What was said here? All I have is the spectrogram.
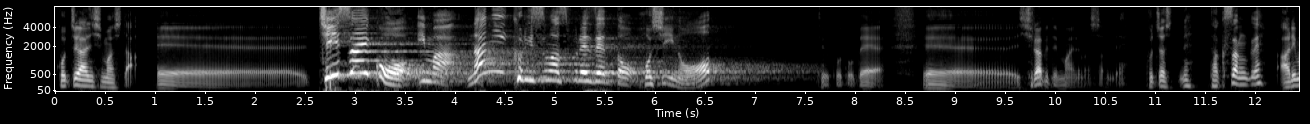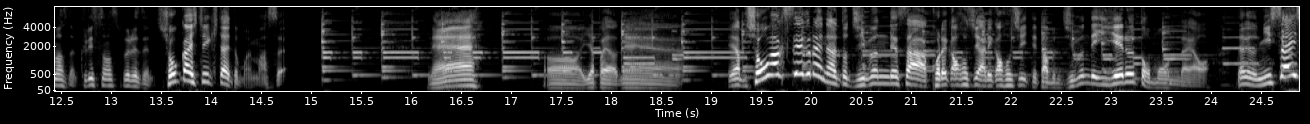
こちらにしました。えー、小さい子、今、何クリスマスプレゼント欲しいの？ということで、えー、調べてまいりましたんで、こちらね、たくさんね、ありますね。クリスマスプレゼント紹介していきたいと思います。ねえ。あやっぱねやっぱ小学生ぐらいになると自分でさ、これが欲しい、あれが欲しいって多分自分で言えると思うんだよ。だけど2歳3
